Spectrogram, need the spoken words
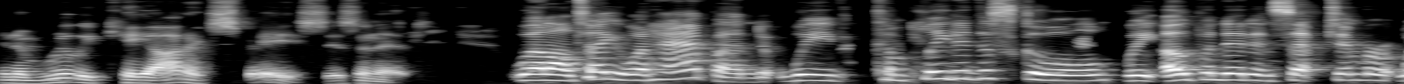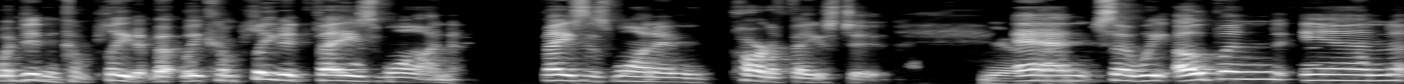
in a really chaotic space, isn't it? Well, I'll tell you what happened. We completed the school. We opened it in September. We didn't complete it, but we completed phase one, phases one and part of phase two. Yeah. And so we opened in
